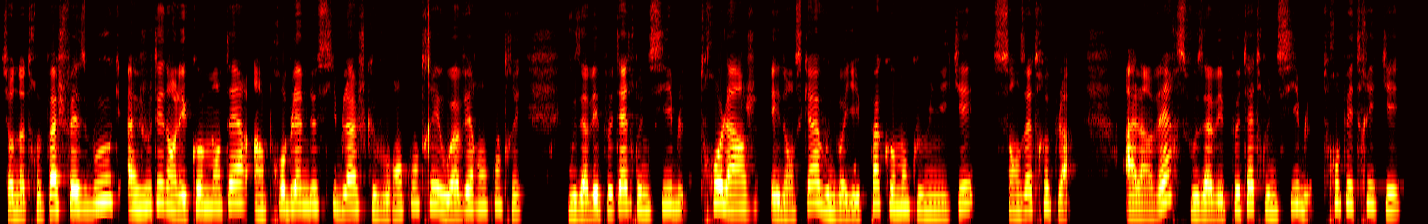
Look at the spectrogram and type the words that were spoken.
Sur notre page Facebook, ajoutez dans les commentaires un problème de ciblage que vous rencontrez ou avez rencontré. Vous avez peut-être une cible trop large et dans ce cas, vous ne voyez pas comment communiquer sans être plat. A l'inverse, vous avez peut-être une cible trop étriquée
